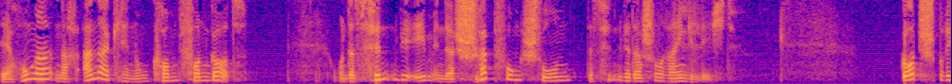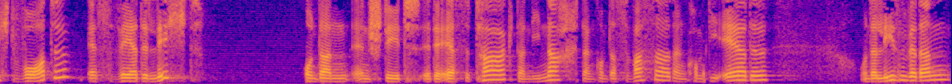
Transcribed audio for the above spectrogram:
Der Hunger nach Anerkennung kommt von Gott. Und das finden wir eben in der Schöpfung schon, das finden wir da schon reingelegt. Gott spricht Worte, es werde Licht, und dann entsteht der erste Tag, dann die Nacht, dann kommt das Wasser, dann kommt die Erde. Und da lesen wir dann,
